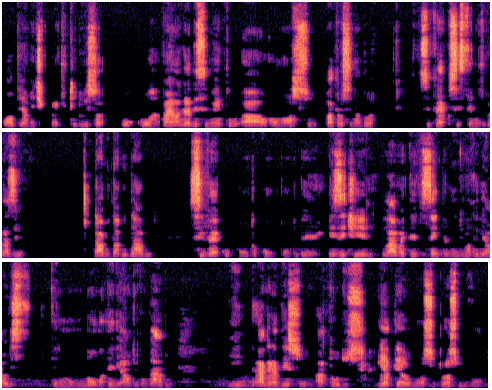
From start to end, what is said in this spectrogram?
obviamente, para que tudo isso ocorra, vai um agradecimento ao, ao nosso patrocinador, Civeco Sistemas Brasil, www.civeco.com.br. Visite ele, lá vai ter sempre muito material, eles têm um bom material divulgado. E agradeço a todos e até o nosso próximo encontro.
